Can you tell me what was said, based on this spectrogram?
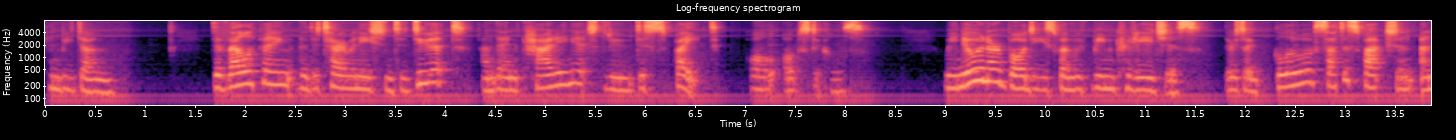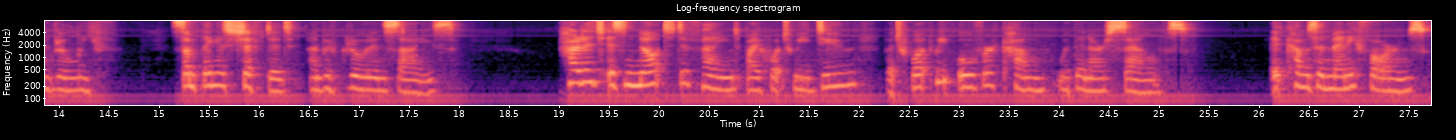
can be done. Developing the determination to do it and then carrying it through despite all obstacles. We know in our bodies when we've been courageous. there's a glow of satisfaction and relief. Something has shifted and we've grown in size. Courage is not defined by what we do, but what we overcome within ourselves. It comes in many forms.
